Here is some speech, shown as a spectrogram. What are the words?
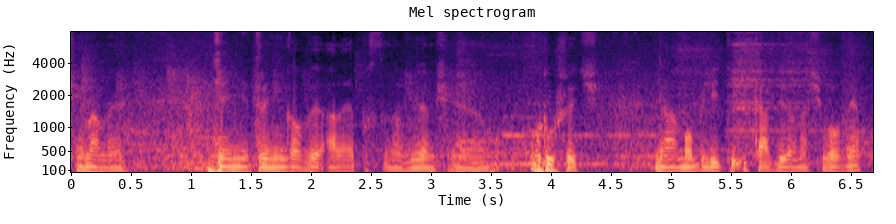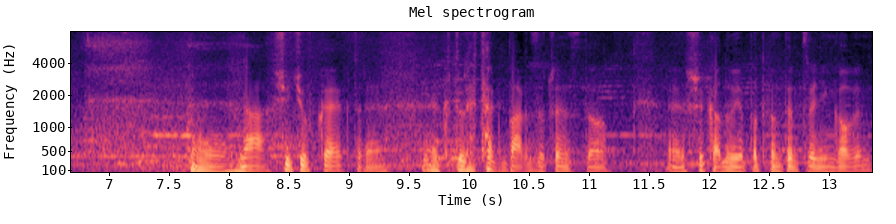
Dzisiaj mamy dzień nietreningowy, ale postanowiłem się ruszyć na mobility i cardio na siłownię. E, Na sieciówkę, które, które tak bardzo często e, szykanuję pod kątem treningowym,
